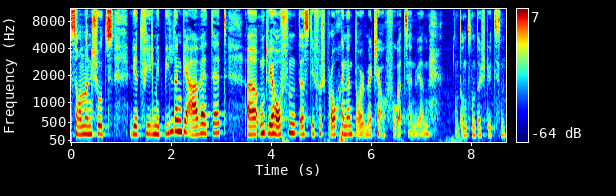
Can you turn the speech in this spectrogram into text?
Sonnenschutz wird viel mit Bildern gearbeitet äh, und wir hoffen, dass die versprochenen Dolmetscher auch vor Ort sein werden und uns unterstützen.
